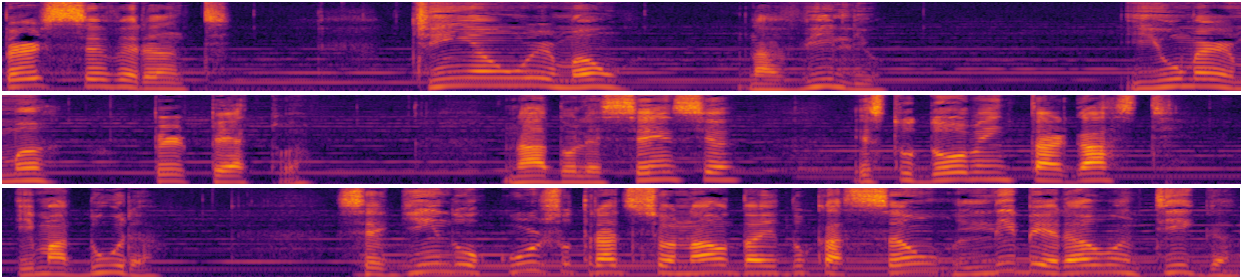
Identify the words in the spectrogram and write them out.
perseverante. Tinha um irmão, Navílio, e uma irmã, Perpétua. Na adolescência, estudou em Targaste e Madura, seguindo o curso tradicional da educação liberal antiga,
